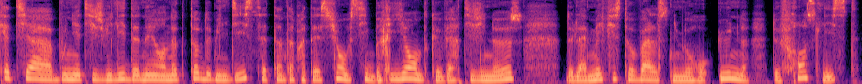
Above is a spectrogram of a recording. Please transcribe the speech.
Katia Bouniatichvili donnait en octobre 2010 cette interprétation aussi brillante que vertigineuse de la Mephisto numéro 1 de France Liszt.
